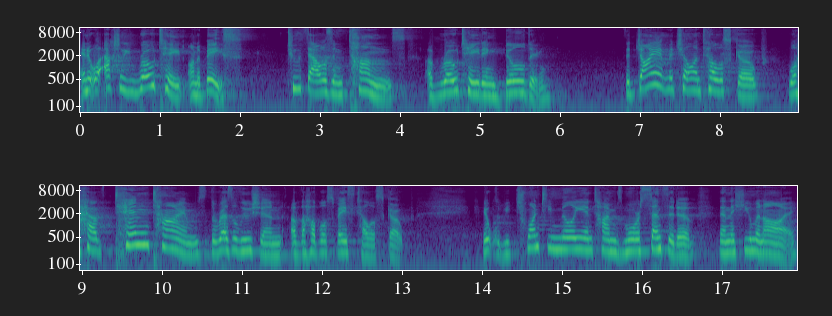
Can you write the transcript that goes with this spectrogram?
and it will actually rotate on a base 2,000 tons of rotating building. The giant Magellan telescope will have 10 times the resolution of the Hubble Space Telescope. It will be 20 million times more sensitive than the human eye.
